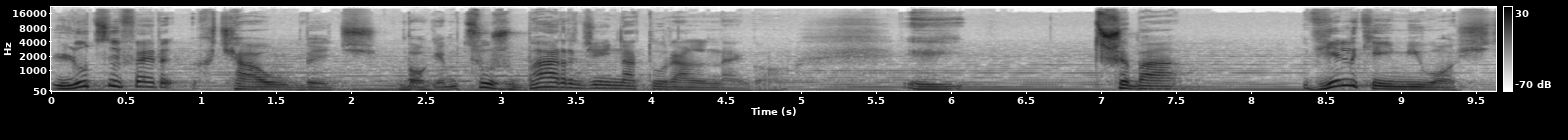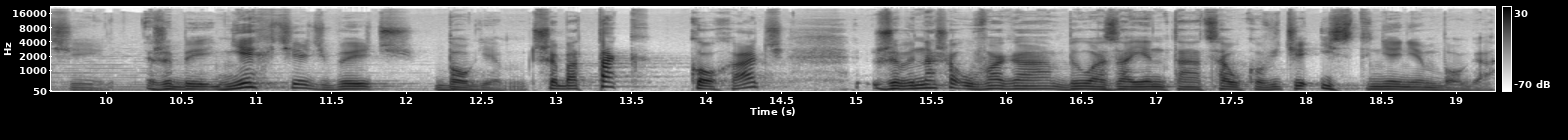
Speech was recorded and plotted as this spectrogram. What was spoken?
Lucyfer chciał być Bogiem. Cóż bardziej naturalnego. Y, Trzeba wielkiej miłości, żeby nie chcieć być Bogiem. Trzeba tak kochać, żeby nasza uwaga była zajęta całkowicie istnieniem Boga.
